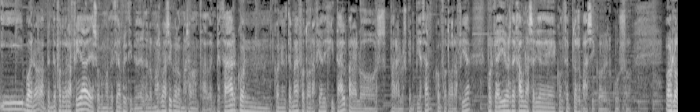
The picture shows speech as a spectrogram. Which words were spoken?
y bueno, aprender fotografía, eso como os decía al principio, desde lo más básico a lo más avanzado. Empezar con, con el tema de fotografía digital para los, para los que empiezan con fotografía, porque ahí os deja una serie de conceptos básicos el curso. Os lo,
